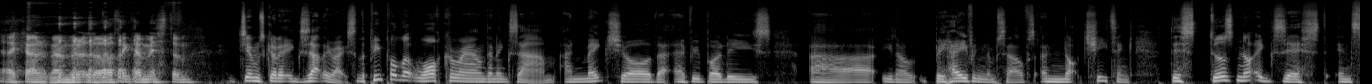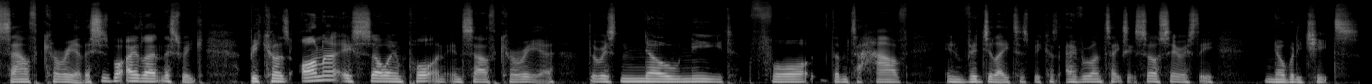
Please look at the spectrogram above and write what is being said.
I can't remember as well. I think I missed them. Jim's got it exactly right. So the people that walk around an exam and make sure that everybody's, uh, you know, behaving themselves and not cheating. This does not exist in South Korea. This is what I learned this week, because honor is so important in South Korea. There is no need for them to have invigilators because everyone takes it so seriously. Nobody cheats.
